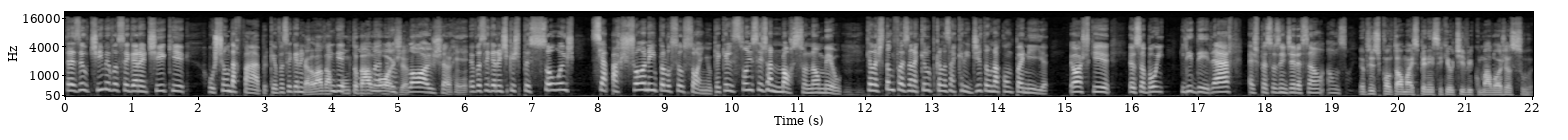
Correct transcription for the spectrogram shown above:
Trazer o time é você garantir que o chão da fábrica, é você garantir cara lá da ponta da loja. loja, Uhum. é você garantir que as pessoas se apaixonem pelo seu sonho, que aquele sonho seja nosso, não meu. Que elas estão fazendo aquilo porque elas acreditam na companhia. Eu acho que eu sou boa em liderar as pessoas em direção a um sonho. Eu preciso te contar uma experiência que eu tive com uma loja sua.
